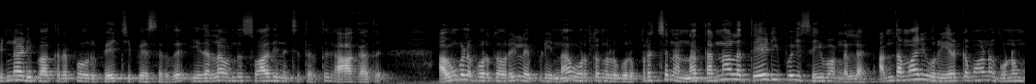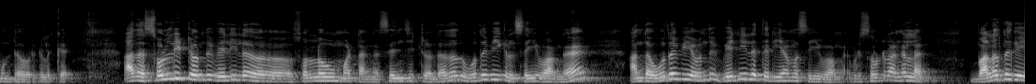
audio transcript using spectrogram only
பின்னாடி பார்க்குறப்ப ஒரு பேச்சு பேசுகிறது இதெல்லாம் வந்து சுவாதி நட்சத்திரத்துக்கு ஆகாது. அவங்கள பொறுத்தவரையில் எப்படின்னா ஒருத்தவங்களுக்கு ஒரு பிரச்சனைன்னா தன்னால் தேடி போய் செய்வாங்கள்ல அந்த மாதிரி ஒரு இறக்கமான குணம் உண்டு அவர்களுக்கு. அதை சொல்லிட்டு வந்து வெளியில் சொல்லவும் மாட்டாங்க. செஞ்சுட்டு வந்து அதாவது உதவிகள் செய்வாங்க. அந்த உதவியை வந்து வெளியில் தெரியாமல் செய்வாங்க. இப்படி சொல்கிறாங்கல்ல வலது கை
